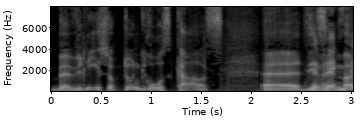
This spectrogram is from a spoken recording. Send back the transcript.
beuverie et surtout une grosse casse. Euh, des émeutes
